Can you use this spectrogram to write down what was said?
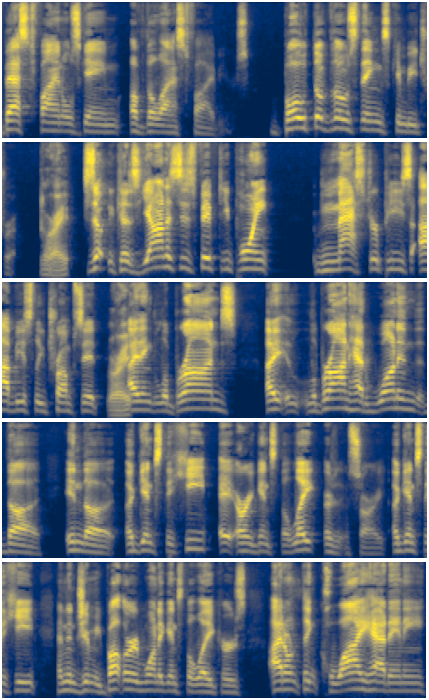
best finals game of the last five years. Both of those things can be true. Right. So because Giannis's 50 point masterpiece obviously trumps it. Right. I think LeBron's I, LeBron had one in the in the against the Heat eh, or against the Lake or sorry against the Heat, and then Jimmy Butler had one against the Lakers. I don't think Kawhi had any,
